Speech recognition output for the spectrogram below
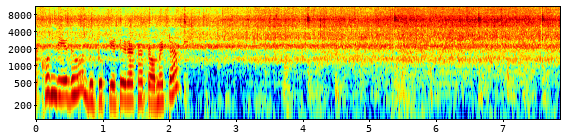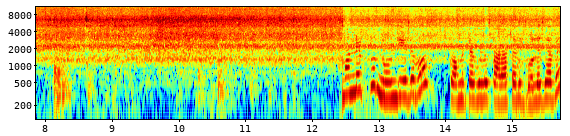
এখন দিয়ে দেবো দুটো কেটে রাখা টমেটো। সামান্য একটু নুন দিয়ে দেবো। টমেটোগুলো তাড়াতাড়ি গলে যাবে।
